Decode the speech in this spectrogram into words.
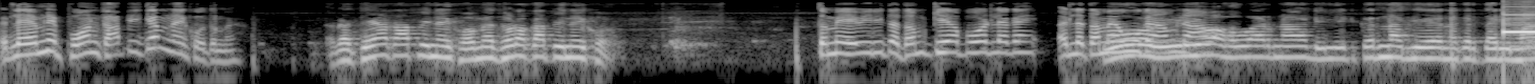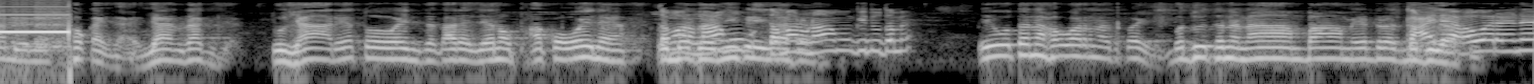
એટલે એમને ફોન કાપી કેમ નાખ્યો તમે? અરે ત્યાં કાપી નાખ્યો અમે થોડો કાપી નાખ્યો. તમે એવી રીતે ધમકી આપો એટલે કઈ? એટલે તમે એવું કે અમને સવારના ડિલીટ કરી નાખજે નકર તારી માં ઠોકાઈ જાય. ધ્યાન રાખજે. તું જ્યાં રહેતો હોય ને તારે જેનો ફાકો હોય ને તમારું નામ તમારું નામ હું કીધું તમે? એવું તને સવારના જ કહી બધું તને નામ બામ એડ્રેસ કાલે હવારે ને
